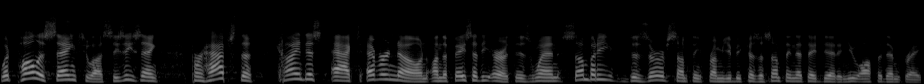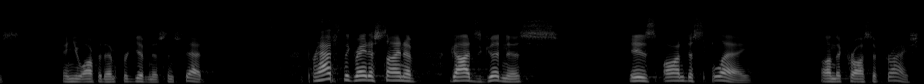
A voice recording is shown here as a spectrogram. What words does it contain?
What Paul is saying to us is he's saying, perhaps the kindest act ever known on the face of the earth is when somebody deserves something from you because of something that they did and you offer them grace and you offer them forgiveness instead. Perhaps the greatest sign of God's goodness is on display on the cross of Christ.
